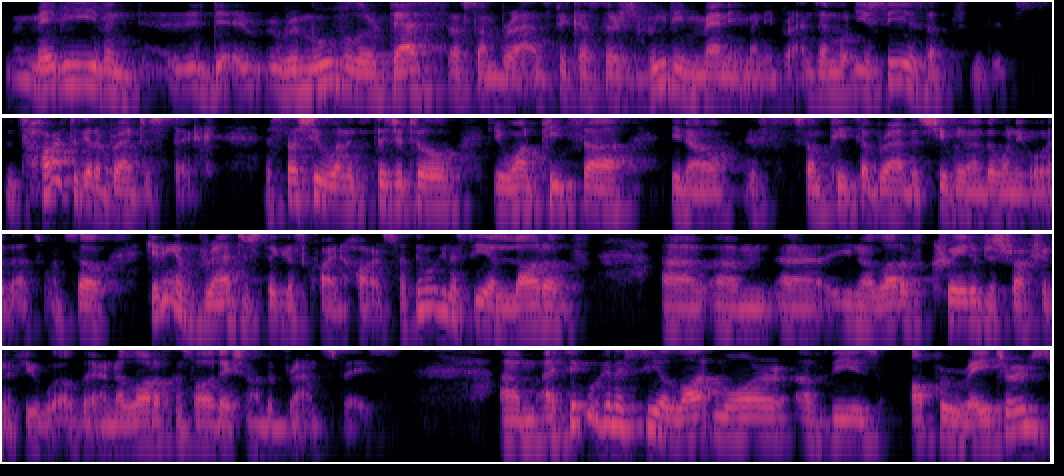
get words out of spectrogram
maybe even d- removal or death of some brands because there's really many many brands. And what you see is that it's it's hard to get a brand to stick especially when it's digital. You want pizza, you know, if some pizza brand is cheaper than the one, you go with that one. So getting a brand to stick is quite hard. So I think we're going to see a lot of, uh, um, uh, you know, a lot of creative destruction, if you will, there, and a lot of consolidation on the brand space. Um, I think we're going to see a lot more of these operators,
